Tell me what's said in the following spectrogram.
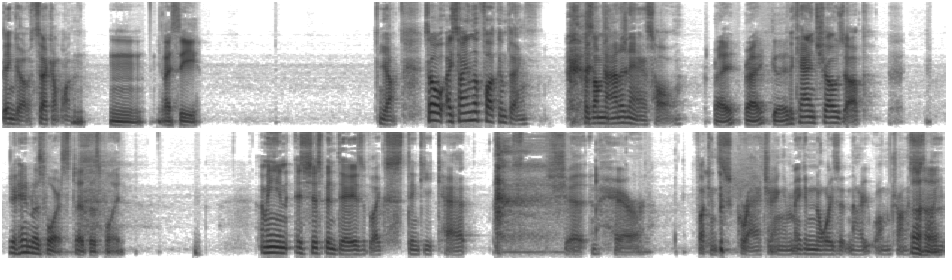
Bingo, second one. I see. Yeah. So I signed the fucking thing because I'm not an asshole. Right. Right. Good. The cat shows up. Your hand was forced at this point. I mean, it's just been days of like stinky cat shit and hair, fucking scratching and making noise at night while I'm trying to sleep.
